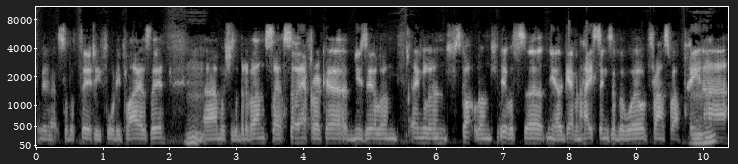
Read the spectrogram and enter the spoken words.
We had sort of 30, 40 players there, um, which was a bit of fun. So South Africa, New Zealand, England, Scotland. It was, uh, you know, Gavin Hastings of the world, Francois Pienaar,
